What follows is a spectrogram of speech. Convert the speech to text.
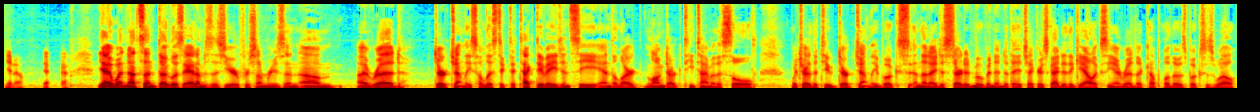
you know, yeah. Yeah, I went nuts on Douglas Adams this year for some reason. Um, I read Dirk Gently's Holistic Detective Agency and The Long Dark Tea Time of the Soul, which are the two Dirk Gently books. And then I just started moving into The Hitchhiker's Guide to the Galaxy. I read a couple of those books as well.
